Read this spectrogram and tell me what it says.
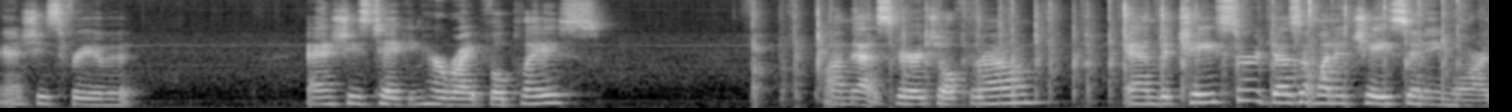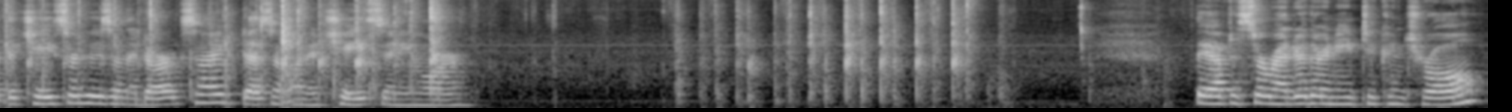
And she's free of it. And she's taking her rightful place on that spiritual throne. And the chaser doesn't want to chase anymore. The chaser who's on the dark side doesn't want to chase anymore. They have to surrender their need to control.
